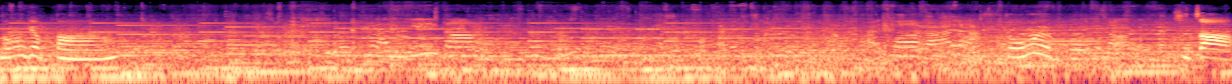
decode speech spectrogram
너무 귀엽다 너무 예뻐. 진짜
